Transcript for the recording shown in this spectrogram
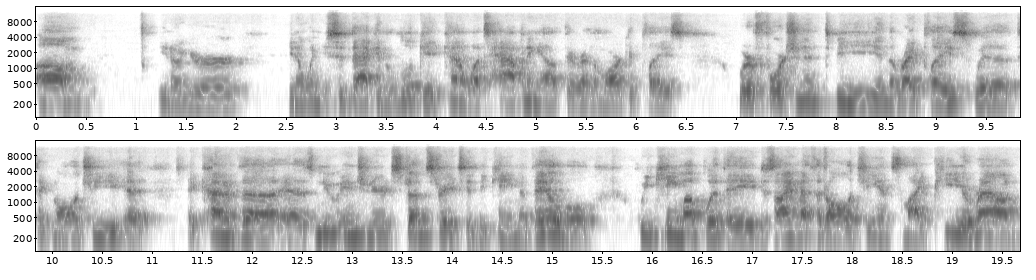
Um, you know, you're, you know, when you sit back and look at kind of what's happening out there in the marketplace, we're fortunate to be in the right place with technology at, at kind of the as new engineered substrates had became available we came up with a design methodology and some ip around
